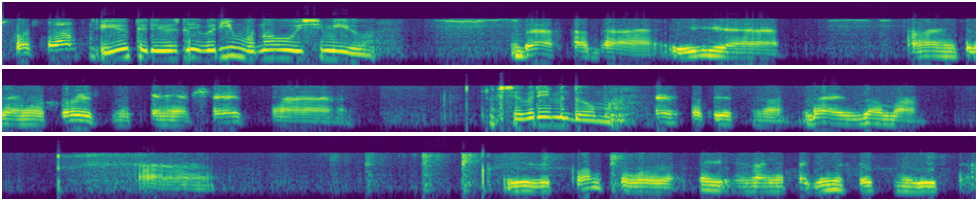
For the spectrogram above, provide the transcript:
Что-что? Ее перевезли в Рим в новую семью. Да, да, да. И э, она никуда не уходит, ни с кем не общается. А... Все время дома? Соответственно, да, из дома. А... Ездит к консулу и на необходимые следственные действия.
